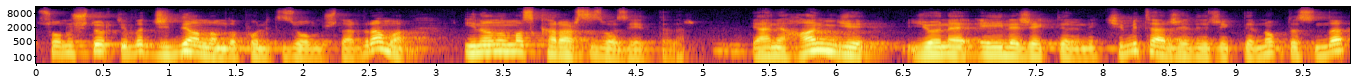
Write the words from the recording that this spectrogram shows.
Son 3-4 yılda ciddi anlamda politize olmuşlardır ama inanılmaz kararsız vaziyetteler. Yani hangi yöne eğileceklerini, kimi tercih edecekleri noktasında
